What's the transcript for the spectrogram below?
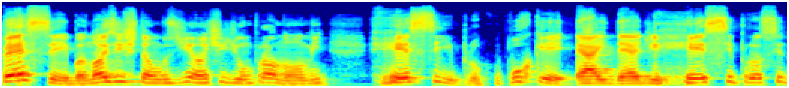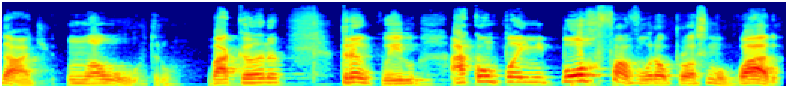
Perceba, nós estamos diante de um pronome recíproco. Por quê? É a ideia de reciprocidade um ao outro. Bacana? Tranquilo. Acompanhe-me, por favor, ao próximo quadro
